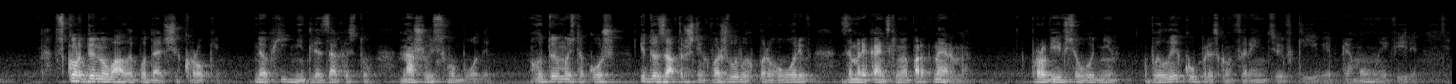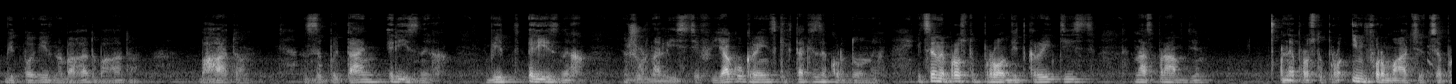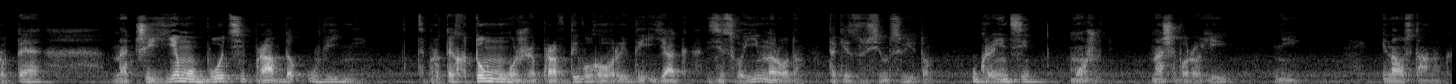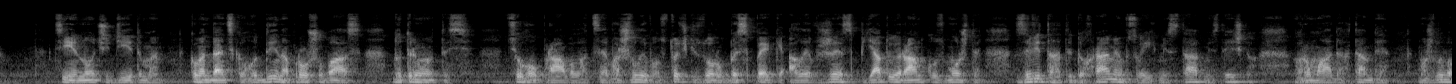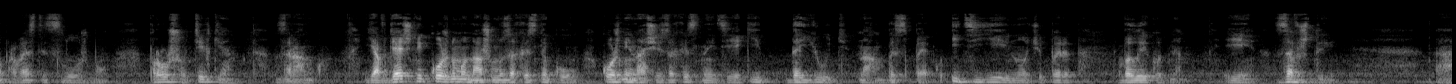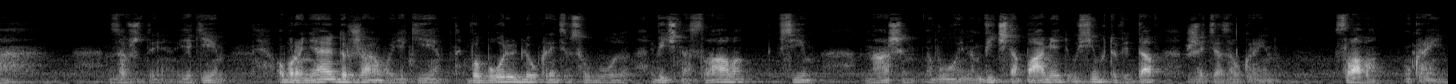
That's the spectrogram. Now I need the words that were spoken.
Скоординували подальші кроки, необхідні для захисту нашої свободи. Готуємось також і до завтрашніх важливих переговорів з американськими партнерами. Провів сьогодні велику прес-конференцію в Києві в прямому ефірі. Відповів на багато, багато, багато запитань різних від різних журналістів, як українських, так і закордонних. І це не просто про відкритість, насправді, не просто про інформацію, це про те, на чиєму боці правда у війні. Це про те, хто може правдиво говорити як зі своїм народом, так і з усім світом. Українці можуть, наші вороги ні. І наостанок, цієї ночі діятиме комендантська година. Прошу вас дотримуватись цього правила. Це важливо з точки зору безпеки, але вже з п'ятої ранку зможете завітати до храмів в своїх містах, містечках, громадах, там, де можливо провести службу. Прошу тільки зранку. Я вдячний кожному нашому захиснику, кожній нашій захисниці, які дають нам безпеку і цієї ночі перед Великоднем, і завжди, завжди, які обороняють державу, які виборюють для українців свободу. Вічна слава всім нашим воїнам, вічна пам'ять усім, хто віддав життя за Україну. Слава Україні!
